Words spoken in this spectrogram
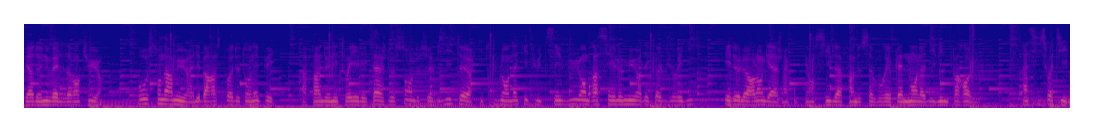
vers de nouvelles aventures. Pose ton armure et débarrasse-toi de ton épée, afin de nettoyer les taches de sang de ce visiteur qui, troublant d'inquiétude, s'est vu embrasser le mur des codes juridiques et de leur langage incompréhensible afin de savourer pleinement la divine parole. Ainsi soit-il,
